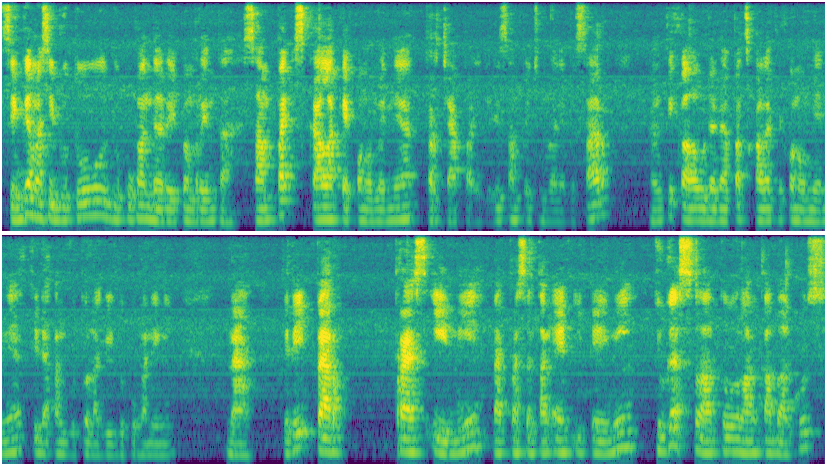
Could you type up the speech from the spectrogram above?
sehingga masih butuh dukungan dari pemerintah sampai skala keekonomiannya tercapai. Jadi sampai jumlahnya besar, nanti kalau udah dapat skala keekonomiannya tidak akan butuh lagi dukungan ini. Nah, jadi per Perpres ini, Perpres tentang EIP ini juga suatu langkah bagus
